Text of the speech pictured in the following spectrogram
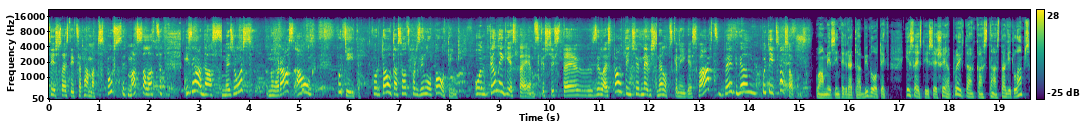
cieši saistīts ar amatas pusi, masalaca. Izrādās mežos norās aug puķīte, kuru tautā sauc par zilo pautiņu. Un pilnīgi iespējams, ka šis zilais pautiņš ir nevis nelabskanīgais vārds, bet gan puķītas nosaukums. Valmijas integrētā biblioteka iesaistījusies šajā projektā, kā stāsta Agita Laps,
